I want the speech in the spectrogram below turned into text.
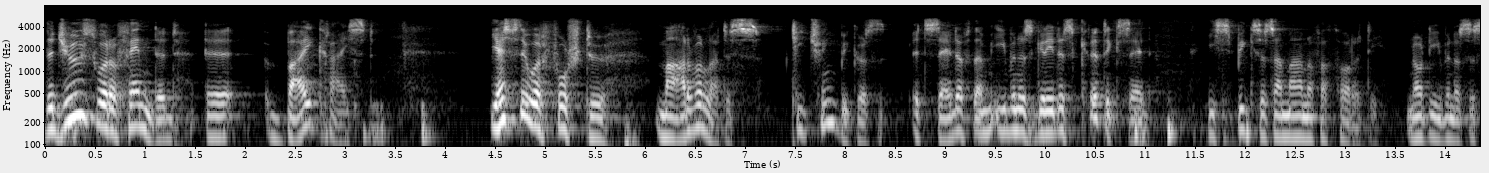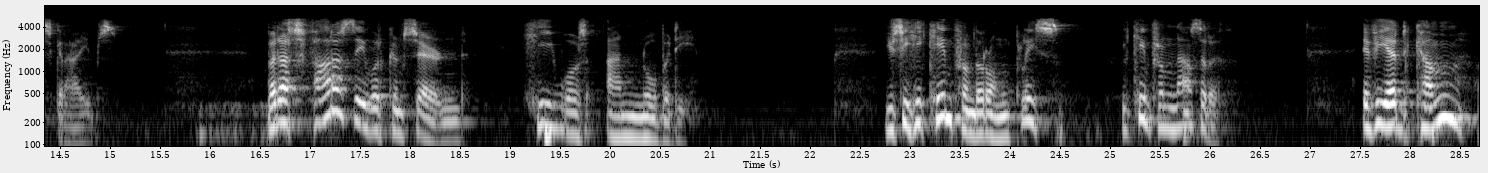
The Jews were offended uh, by Christ. Yes, they were forced to marvel at his teaching because it said of them, even as greatest critics said, he speaks as a man of authority, not even as the scribes. But as far as they were concerned, he was a nobody. You see, he came from the wrong place. He came from Nazareth. If he had come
